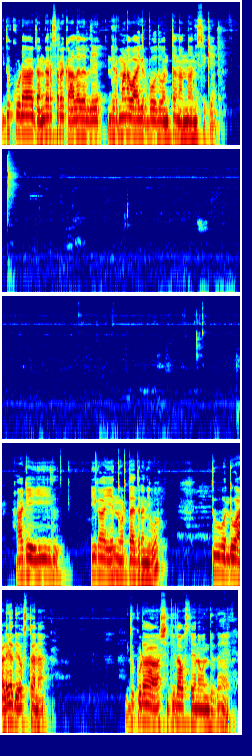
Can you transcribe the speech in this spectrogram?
ಇದು ಕೂಡ ಗಂಗರಸರ ಕಾಲದಲ್ಲಿ ನಿರ್ಮಾಣವಾಗಿರ್ಬೋದು ಅಂತ ನನ್ನ ಅನಿಸಿಕೆ. ಹಾಗೆ ಈ ಈಗ ಏನು ನೋಡ್ತಾ ಇದ್ರೆ ನೀವು? ಇದು ಒಂದು ಹಳೆಯ ದೇವಸ್ಥಾನ. ಇದು ಕೂಡ ಶಿಥಿಲಾವಸ್ಥೆಯನ್ನು ಹೊಂದಿದೆ.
